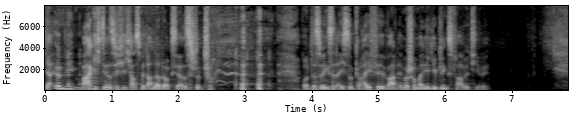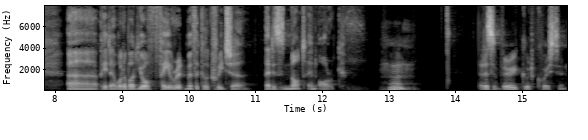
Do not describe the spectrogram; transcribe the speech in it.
Ja, irgendwie mag ich den natürlich. Ich habe es mit Underdogs, ja, das stimmt schon. und deswegen sind eigentlich so Greife, waren immer schon meine Lieblingsfabeltiere. Uh, Peter, what about your favorite mythical creature that is not an orc? Hmm. That is a very good question.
